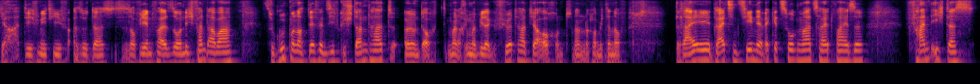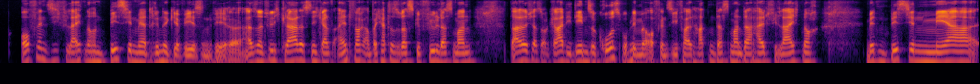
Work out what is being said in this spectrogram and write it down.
Ja, definitiv. Also das ist auf jeden Fall so. Und ich fand aber, so gut man auch defensiv gestanden hat und auch man auch immer wieder geführt hat, ja auch, und dann, glaube ich, dann auf 3, 13, 10, der weggezogen war zeitweise, fand ich, dass offensiv vielleicht noch ein bisschen mehr drinne gewesen wäre. Also natürlich klar, das ist nicht ganz einfach, aber ich hatte so das Gefühl, dass man dadurch, dass auch gerade die Dänen so große Probleme offensiv halt hatten, dass man da halt vielleicht noch mit ein bisschen mehr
